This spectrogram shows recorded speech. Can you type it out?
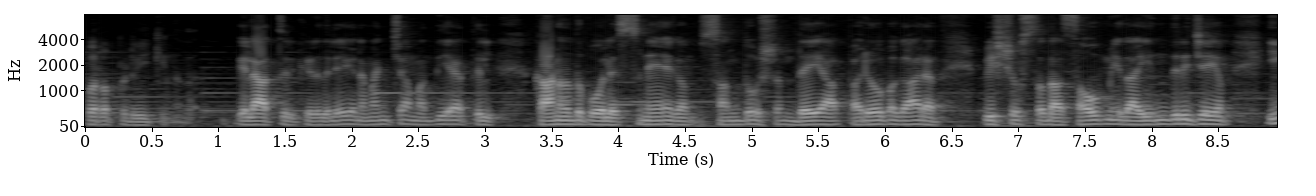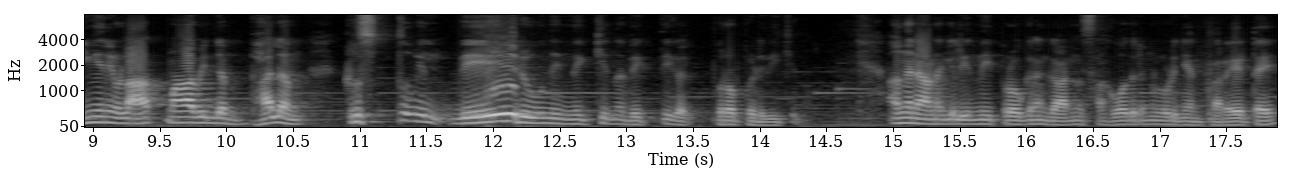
പുറപ്പെടുവിക്കുന്നത്. ഗലാത്തിർക്ക് എഴുത ലേഖനം അഞ്ചാം അധ്യായത്തിൽ കാണുന്നത് പോലെ സ്നേഹം സന്തോഷം ദയ പരോപകാരം വിശ്വസ്തത സൗമ്യത ഇന്ദ്രിജയം ഇങ്ങനെയുള്ള ആത്മാവിന്റെ ഫലം ക്രിസ്തുവിൽ വേരൂന്നി നിൽക്കുന്ന വ്യക്തികൾ പുറപ്പെടുവിക്കുന്നു. അങ്ങനെയാണെങ്കിൽ ഇന്ന് ഈ പ്രോഗ്രാം കാണുന്ന സഹോദരങ്ങളോട് ഞാൻ പറയട്ടെ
